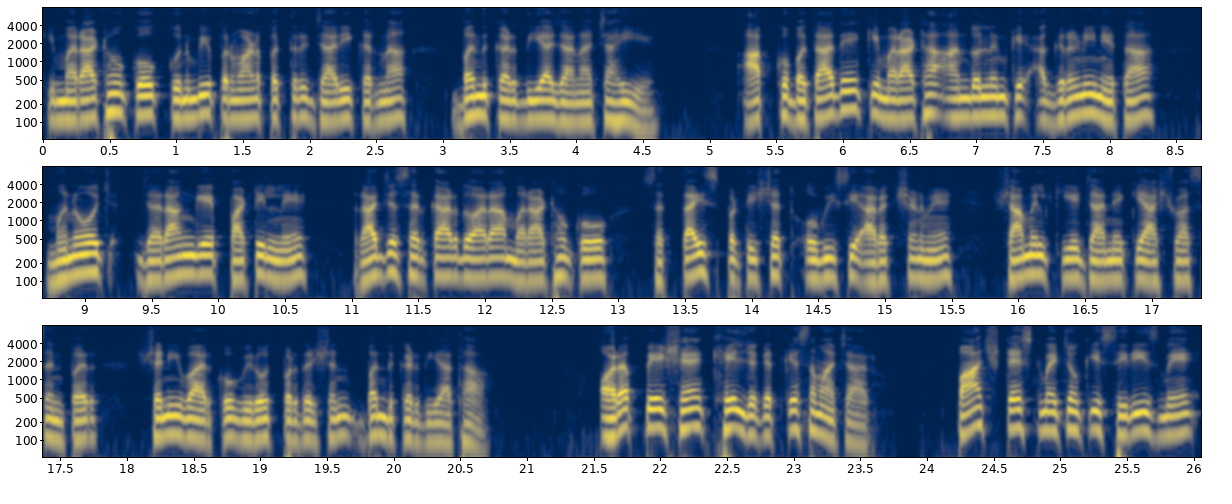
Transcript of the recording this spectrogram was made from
कि मराठों को कुनबी प्रमाण पत्र जारी करना बंद कर दिया जाना चाहिए। आपको बता दें कि मराठा आंदोलन के अग्रणी नेता मनोज जरांगे पाटिल ने राज्य सरकार द्वारा मराठों को 27 प्रतिशत ओबीसी आरक्षण में शामिल किए जाने के आश्वासन पर शनिवार को विरोध प्रदर्शन बंद कर दिया था। और अब पेश हैं खेल जगत के समाचार। पाँच टेस्ट मैचों की सीरीज़ में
